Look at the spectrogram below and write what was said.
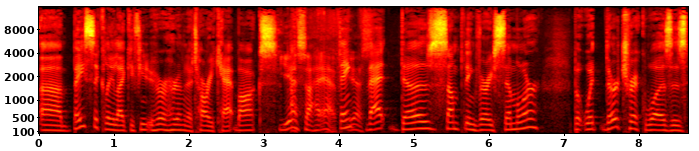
uh, basically, like if you ever heard of an Atari cat box, Yes, I, have. Think yes. that does something very similar. But what their trick was is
